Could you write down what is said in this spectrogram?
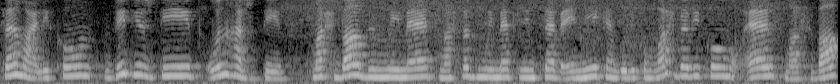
السلام عليكم. فيديو جديد ونهار جديد. مرحبا بالميمات مرحبا بالميمات اللي متابعيني. كنقول لكم مرحبا بكم وألف مرحبا.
